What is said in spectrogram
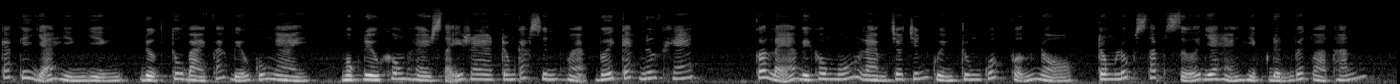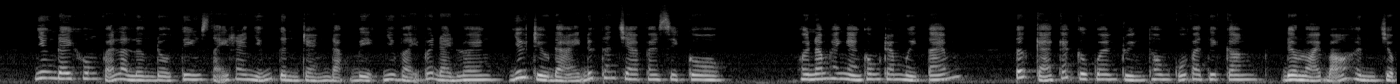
các ký giả hiện diện được thu bài phát biểu của Ngài, một điều không hề xảy ra trong các sinh hoạt với các nước khác. Có lẽ vì không muốn làm cho chính quyền Trung Quốc phẫn nộ trong lúc sắp sửa gia hạn hiệp định với tòa thánh. Nhưng đây không phải là lần đầu tiên xảy ra những tình trạng đặc biệt như vậy với Đài Loan dưới triều đại Đức Thánh Cha Francisco. Hồi năm 2018, tất cả các cơ quan truyền thông của Vatican đều loại bỏ hình chụp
